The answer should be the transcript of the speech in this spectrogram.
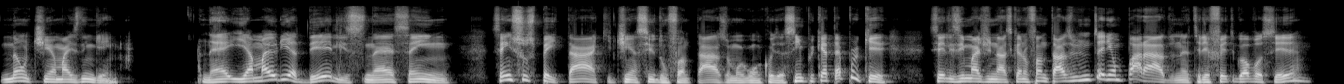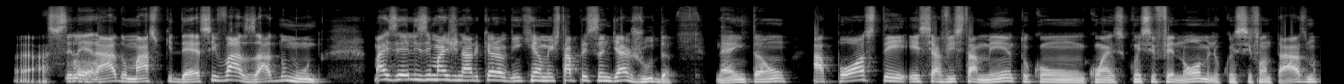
não tinha mais ninguém né? E a maioria deles, né, sem, sem suspeitar que tinha sido um fantasma, alguma coisa assim, porque até porque se eles imaginassem que era um fantasma, eles não teriam parado, né? Teria feito igual você, acelerado o máximo que desse e vazado no mundo. Mas eles imaginaram que era alguém que realmente estava precisando de ajuda, né? Então, após ter esse avistamento com, com, esse, com esse fenômeno, com esse fantasma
